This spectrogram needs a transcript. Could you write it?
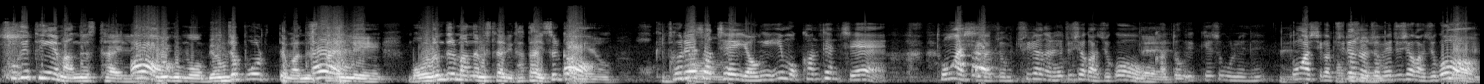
소개팅에 맞는 스타일링 어. 그리고 뭐 면접 볼 때 맞는 네. 스타일링 뭐 어른들 만나는 스타일링 다 다 있을 거 어. 아니에요. 어, 괜찮다. 그래서 제 영희 이모 컨텐츠에 동아 씨가 좀 출연을 해주셔가지고 네. 카톡이 계속 올리네. 네. 동아 씨가 출연을 바쁘시네요. 좀 해주셔가지고 네.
